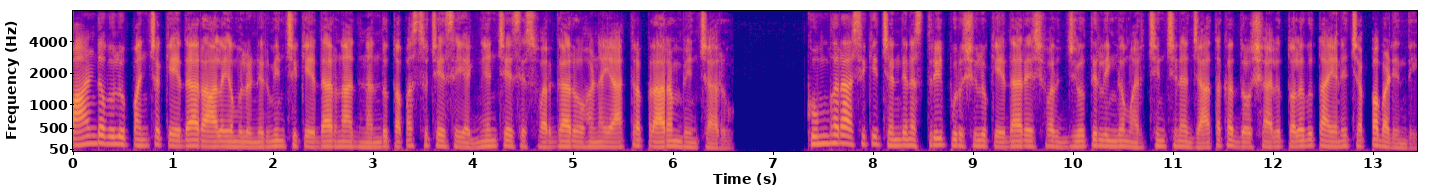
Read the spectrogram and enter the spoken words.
పాండవులు పంచకేదార్ ఆలయములు నిర్మించి కేదార్నాథ్ నందు తపస్సు చేసే యజ్ఞం చేసే స్వర్గారోహణ యాత్ర ప్రారంభించారు. కుంభరాశికి చెందిన స్త్రీ పురుషులు కేదారేశ్వర్ జ్యోతిర్లింగం అర్చించిన జాతక దోషాలు తొలగుతాయని చెప్పబడింది.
